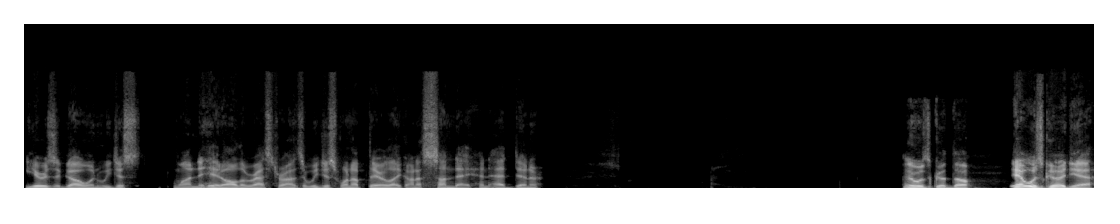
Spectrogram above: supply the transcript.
years ago and we just wanted to hit all the restaurants and we just went up there like on a Sunday and had dinner. It was good though. It was good, yeah.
